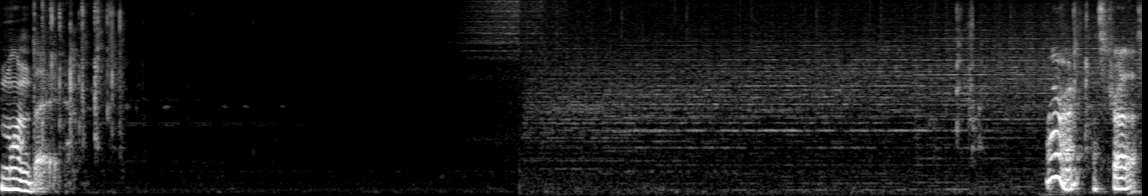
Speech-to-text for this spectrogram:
Monday. Alright, let's try this.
